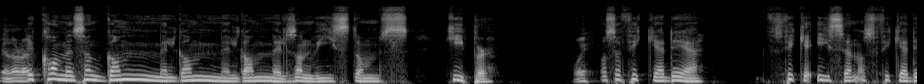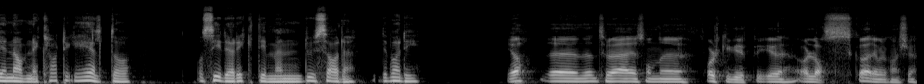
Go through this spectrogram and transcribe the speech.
Mener Det det. kom en sånn gammel, gammel, gammel sånn visdomskeeper. Oi. Og så fikk jeg det Fikk jeg isen, og så fikk jeg det navnet. Jeg klarte ikke helt å, å si det riktig, men du sa det. Det var de. Ja, det, det tror jeg er en sånn eh, folkegruppe i Alaska, er det vel kanskje.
